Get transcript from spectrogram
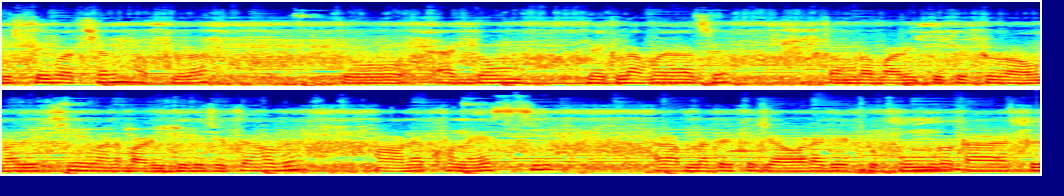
বুঝতেই পারছেন আপনারা। তো একদম মেঘলা হয়ে আছে, তো আমরা বাড়ির দিকে একটু রওনা দিচ্ছি মানে বাড়ির দিকে যেতে হবে। অনেকক্ষণ এসেছি, আর আপনাদেরকে যাওয়ার আগে একটু কুমড়োটা একটু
